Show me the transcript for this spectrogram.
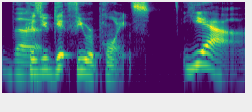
the Because you get fewer points. Yeah.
